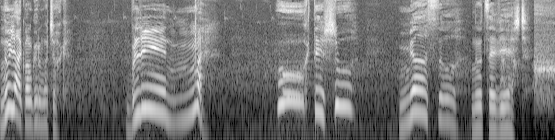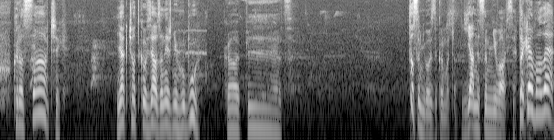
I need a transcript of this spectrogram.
Ну як вам курмачок? Блін. Ух ти що? М'ясо. Ну це вещь. Фух, Красавчик. Як чітко взяв за нижню губу. Капець. Хто сумнівався за кормачок? Я не сумнівався. Таке мале.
